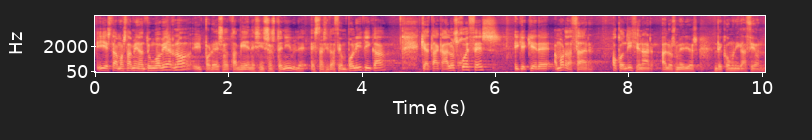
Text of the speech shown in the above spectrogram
Y estamos también ante un gobierno, y por eso también es insostenible esta situación política, que ataca a los jueces y que quiere amordazar o condicionar a los medios de comunicación.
